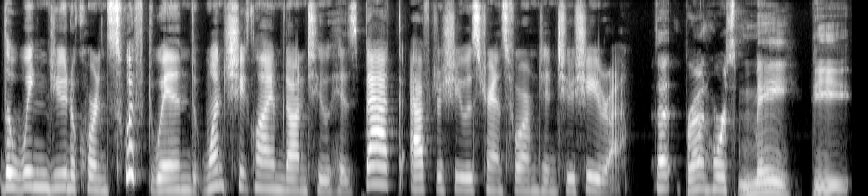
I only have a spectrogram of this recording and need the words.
the winged unicorn Swiftwind once she climbed onto his back after she was transformed into She-Ra. That brown horse may be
